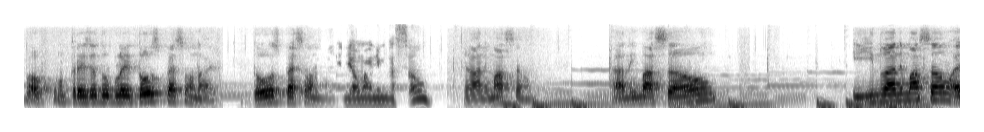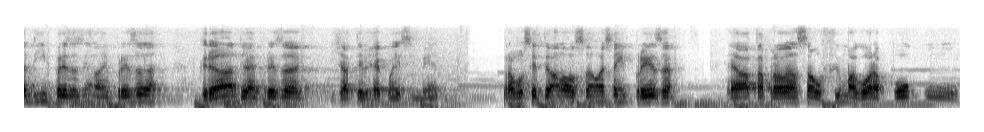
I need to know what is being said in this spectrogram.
9 com 13 eu dublei 12 personagens. 12 personagens. E é uma animação? É uma animação. É uma animação. E não é animação, é de empresa assim, não. É empresa grande, é uma empresa que já teve reconhecimento. Para você ter uma noção, essa empresa ela tá para lançar o filme agora há pouco.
